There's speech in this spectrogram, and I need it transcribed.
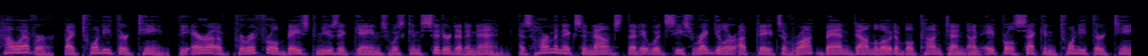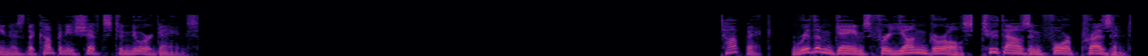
However, by 2013, the era of peripheral-based music games was considered at an end, as Harmonix announced that it would cease regular updates of Rock Band downloadable content on April 2, 2013 as the company shifts to newer games. Rhythm games for young girls 2004 present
